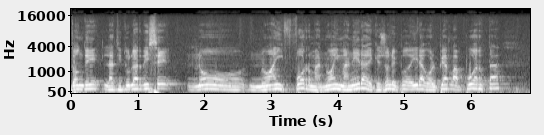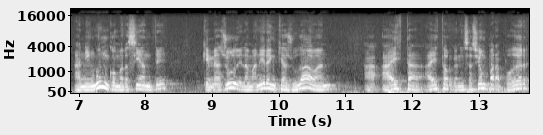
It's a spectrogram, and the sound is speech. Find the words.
donde la titular dice no, no hay forma, no hay manera de que yo le pueda ir a golpear la puerta a ningún comerciante que me ayude, la manera en que ayudaban a, esta, a esta organización para poder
